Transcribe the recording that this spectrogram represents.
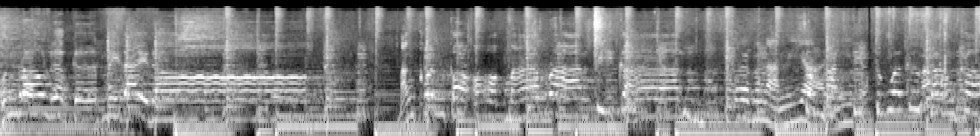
คนเราเลือกเกิดไม่ ออกมาร่างพิการเอ้ยมันหนามีใหญ่สัมผัสติดตัวคือสังขา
